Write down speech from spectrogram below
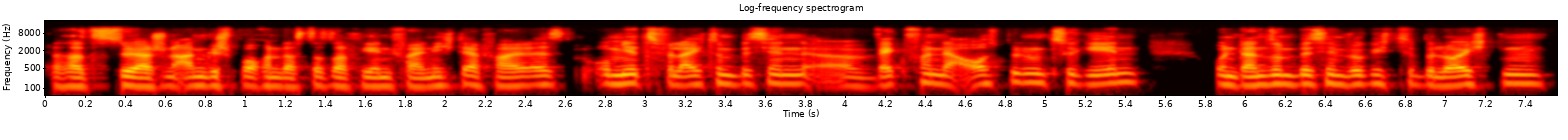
Das hast du ja schon angesprochen, dass das auf jeden Fall nicht der Fall ist. Um jetzt vielleicht so ein bisschen äh, weg von der Ausbildung zu gehen und dann so ein bisschen wirklich zu beleuchten,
